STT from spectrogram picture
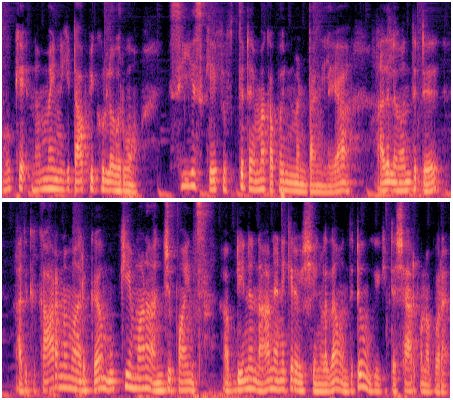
ஓகே நம்ம இன்றைக்கி டாபிக் உள்ளே வருவோம். சிஎஸ்கே ஃபிஃப்த்து டைமாக கப் வின் பண்ணிட்டாங்க இல்லையா? அதில் வந்துட்டு அதுக்கு காரணமாக இருக்க முக்கியமான அஞ்சு பாயிண்ட்ஸ் அப்படின்னு நான் நினைக்கிற விஷயங்களை தான் வந்துட்டு உங்ககிட்ட ஷேர் பண்ண போகிறேன்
